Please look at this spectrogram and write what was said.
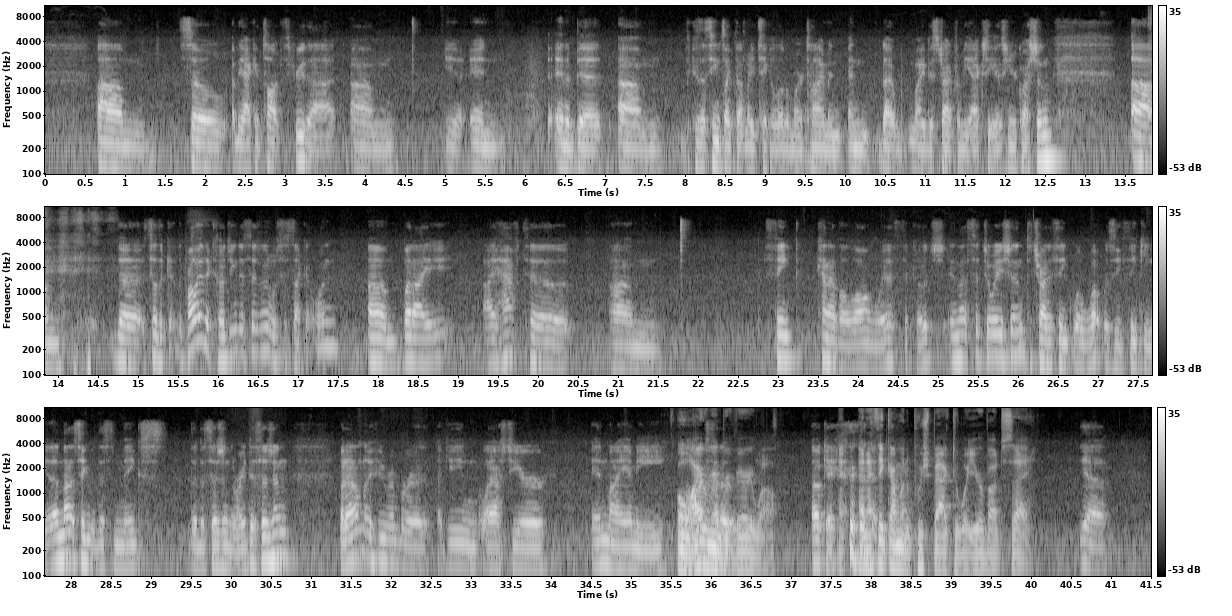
Um, so I mean, I can talk through that um, in in a bit um, because it seems like that might take a little more time, and, and that might distract from me actually answering your question. Um, the so the, the, probably the coaching decision was the second one, um, but I I have to um, think kind of along with the coach in that situation to try to think, well, what was he thinking? And I'm not saying that this makes the decision the right decision, but I don't know if you remember a, a game last year in Miami. Oh, I remember it very well. Okay. and I think I'm going to push back to what you're about to say. Yeah.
